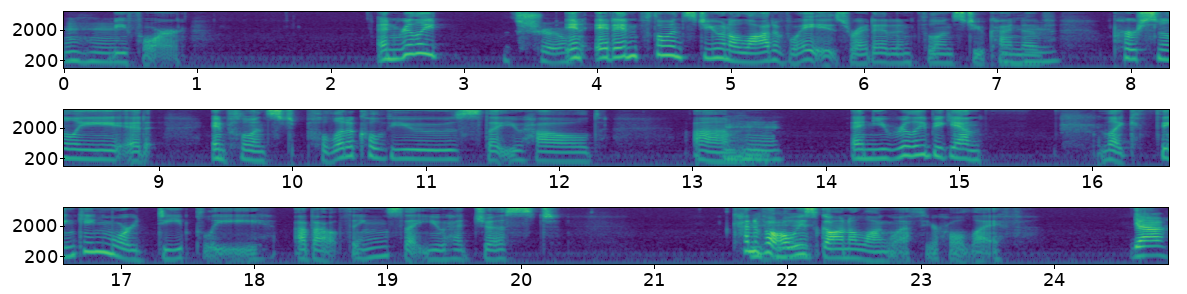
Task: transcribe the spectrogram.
mm-hmm. before. And really it's true. It, it influenced you in a lot of ways, right? It influenced you kind mm-hmm. of personally. It influenced political views that you held. Um, mm-hmm. And you really began like thinking more deeply about things that you had just kind of mm-hmm. always gone along with your whole life. Yeah.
